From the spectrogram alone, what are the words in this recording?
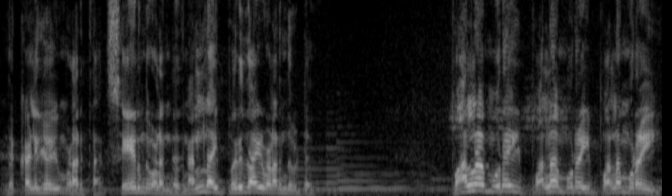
இந்த கழுகையும் வளர்த்தார். சேர்ந்து வளர்ந்தது நல்லா பெரிதாய் வளர்ந்து விட்டது. பல முறை பல முறை பல முறை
